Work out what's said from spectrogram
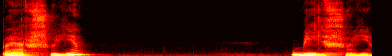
першої більшої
